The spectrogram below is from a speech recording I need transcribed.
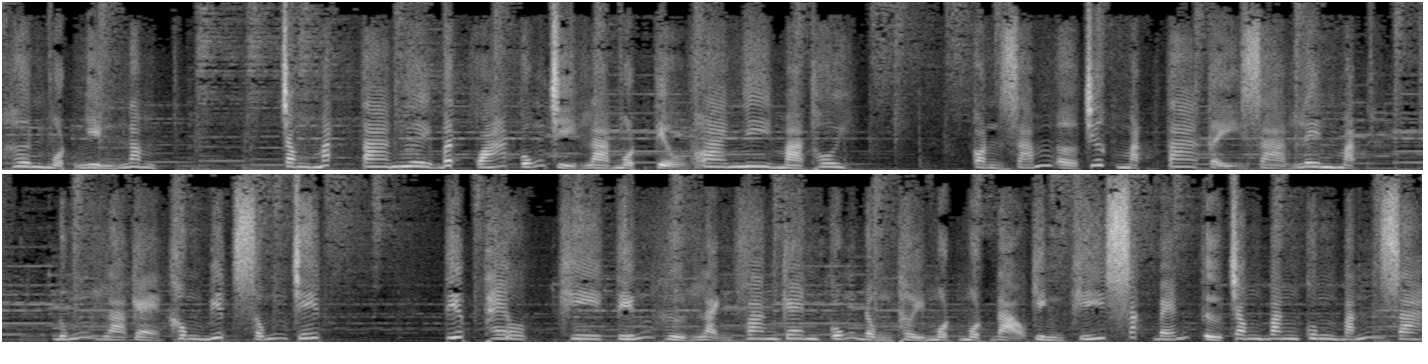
hơn một nghìn năm. Trong mắt ta ngươi bất quá cũng chỉ là một tiểu hoa nhi mà thôi. Còn dám ở trước mặt ta cậy già lên mặt. Đúng là kẻ không biết sống chết. Tiếp theo, khi tiếng hừ lạnh vang ghen cũng đồng thời một một đạo kình khí sắc bén từ trong băng cung bắn ra.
